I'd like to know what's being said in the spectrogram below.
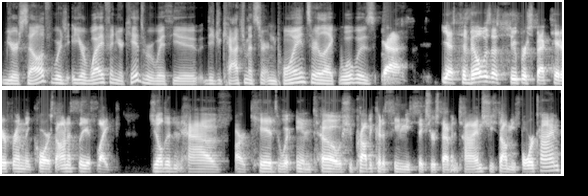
yourself was your wife and your kids were with you did you catch them at certain points or like what was yeah yeah, Seville was a super spectator friendly course. Honestly, if like Jill didn't have our kids in tow, she probably could have seen me six or seven times. She saw me four times,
